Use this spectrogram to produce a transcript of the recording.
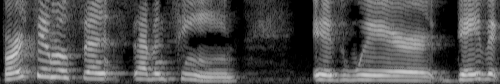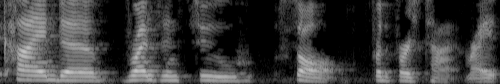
1 Samuel 17 is where David kind of runs into Saul for the first time, right?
